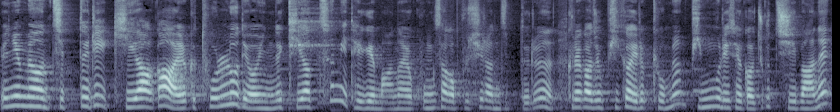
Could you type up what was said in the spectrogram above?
왜냐면 집들이 기아가 이렇게 돌로 되어 있는데 기아 틈이 되게 많아요. 공사가 부실한 집들은. 그래가지고 비가 이렇게 오면 빗물이 새가지고 집 안에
